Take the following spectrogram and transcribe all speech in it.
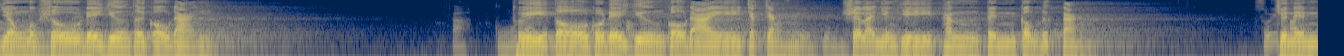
Giống một số đế dương thời cổ đại. Thủy tổ của đế dương cổ đại chắc chắn Sẽ là những vị thanh tịnh công đức tạng. Cho nên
